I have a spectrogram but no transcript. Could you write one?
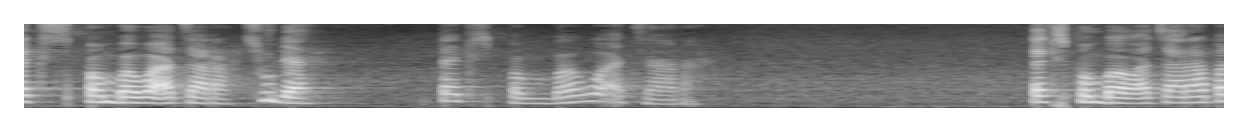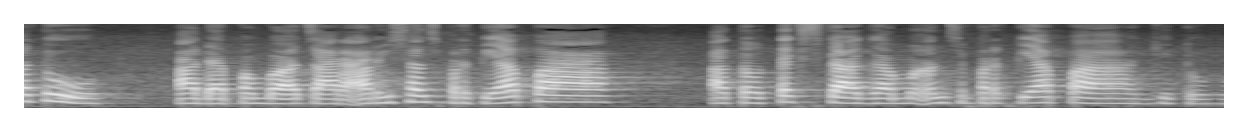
teks pembawa acara. Sudah. Teks pembawa acara. Teks pembawa acara apa tuh? Ada pembawa acara arisan seperti apa? Atau teks keagamaan seperti apa? Gitu.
